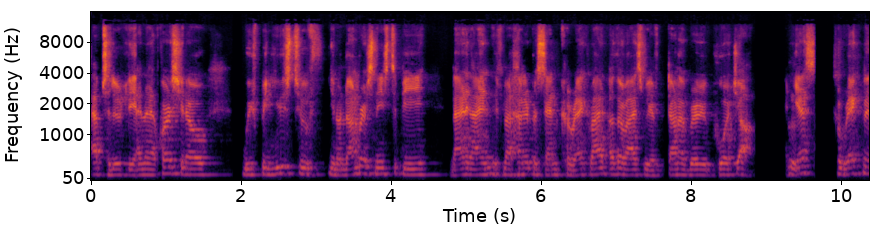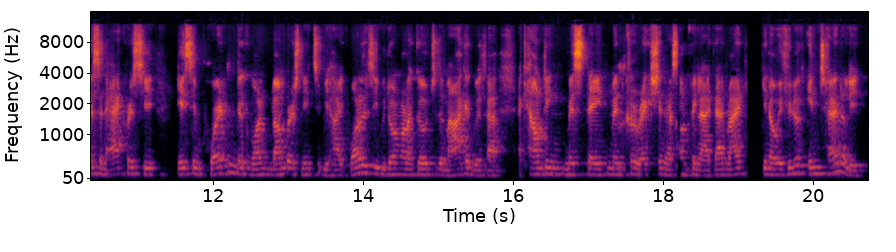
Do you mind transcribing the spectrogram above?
Absolutely. And of course, you know, we've been used to, you know, numbers needs to be 99, if not 100% correct, right? Otherwise, we have done a very poor job. And mm. yes, correctness and accuracy is important. The numbers need to be high quality. We don't want to go to the market with a accounting misstatement correction or something like that, right? You know, if you look internally,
